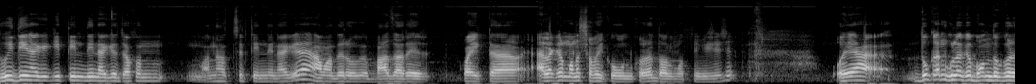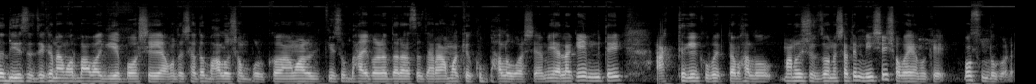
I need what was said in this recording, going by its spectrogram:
দুই দিন আগে কি তিন দিন আগে যখন মানে হচ্ছে তিন দিন আগে আমাদের বাজারের কয়েকটা, এলাকার মানুষ সবাই কৌন করে দলমত নির্বিশেষে ওই দোকানগুলোকে বন্ধ করে দিয়েছে, যেখানে আমার বাবা গিয়ে বসে, আমাদের সাথে ভালো সম্পর্ক, আমার কিছু ভাই বাড়াদার আছে যারা আমাকে খুব ভালোবাসে। আমি এলাকায় এমনিতেই আগ থেকে খুব একটা ভালো মানুষজনের সাথে মিশে সবাই আমাকে পছন্দ করে।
